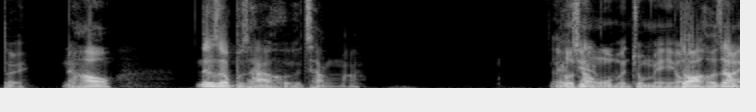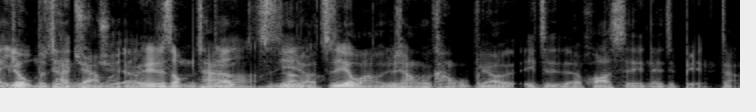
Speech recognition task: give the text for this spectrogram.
对，然后那时候不是还有合唱吗？合唱我们就没有，对啊，合唱我们就不参加嘛，因为那时候我们参加职业了，职业完我就想说，看我不要一直的花时间在这边这样，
